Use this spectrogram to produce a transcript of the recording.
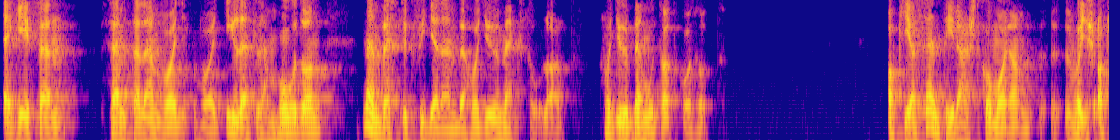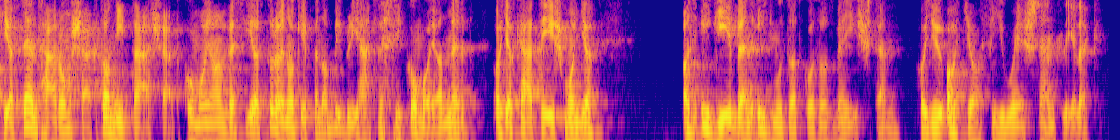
egészen szemtelen vagy, vagy illetlen módon, nem vesszük figyelembe, hogy ő megszólalt, hogy ő bemutatkozott. Aki a Szentírást komolyan, vagyis aki a Szent Háromság tanítását komolyan veszi, az tulajdonképpen a Bibliát veszi komolyan, mert, ahogy a KT is mondja, az igében így mutatkozott be Isten, hogy ő Atya, Fiú és Szentlélek.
